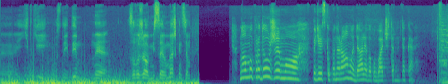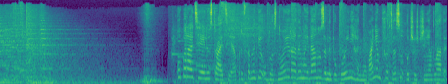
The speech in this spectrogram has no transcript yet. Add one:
е, їдкий густий дим не заважав місцевим мешканцям. Ну а ми продовжуємо подільську панораму. і Далі ви побачите таке. Операція ілюстрація. Представники обласної ради майдану занепокоєні гальмуванням процесу очищення влади.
